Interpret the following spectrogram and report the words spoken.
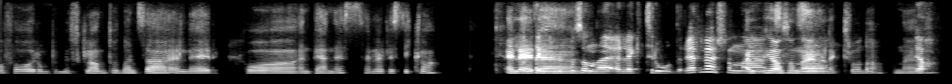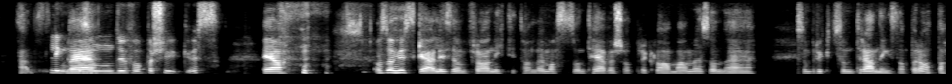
og få rumpemusklene til å danse, eller på en penis eller testikler. Eller Tenker du på eh, sånne elektroder, eller? Sånne, ja, sånne så, elektroder. Sånne ja. Ligner det, på sånn du får på sjukehus. Ja. Og så husker jeg liksom fra 90-tallet masse sånn TV-shop-reklamer med sånne som brukte som treningsapparat. da.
